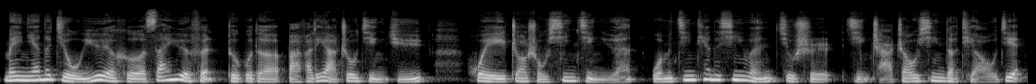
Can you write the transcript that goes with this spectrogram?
每年的九月和三月份，德国的巴伐利亚州警局会招收新警员。我们今天的新闻就是警察招新的条件。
